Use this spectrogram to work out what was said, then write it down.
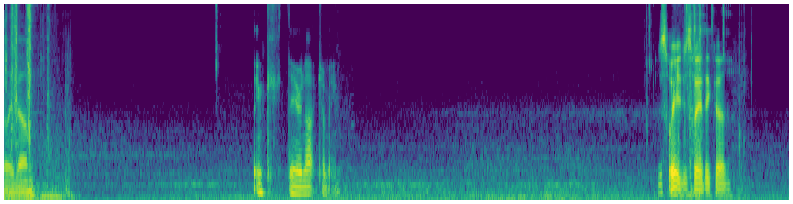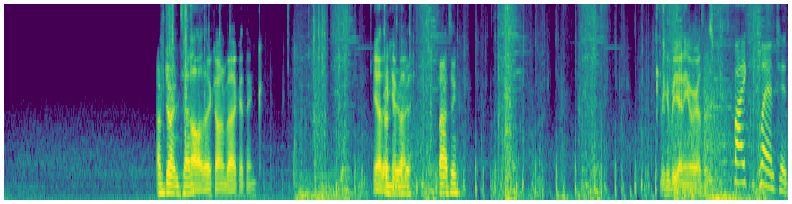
really dumb. I think they are not coming. Just wait, just wait. They could. I'm darting 10. Oh, they're coming back. I think. Yeah, they Okay, came back. okay. Planting. We could be anywhere at this. point. Spike planted.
